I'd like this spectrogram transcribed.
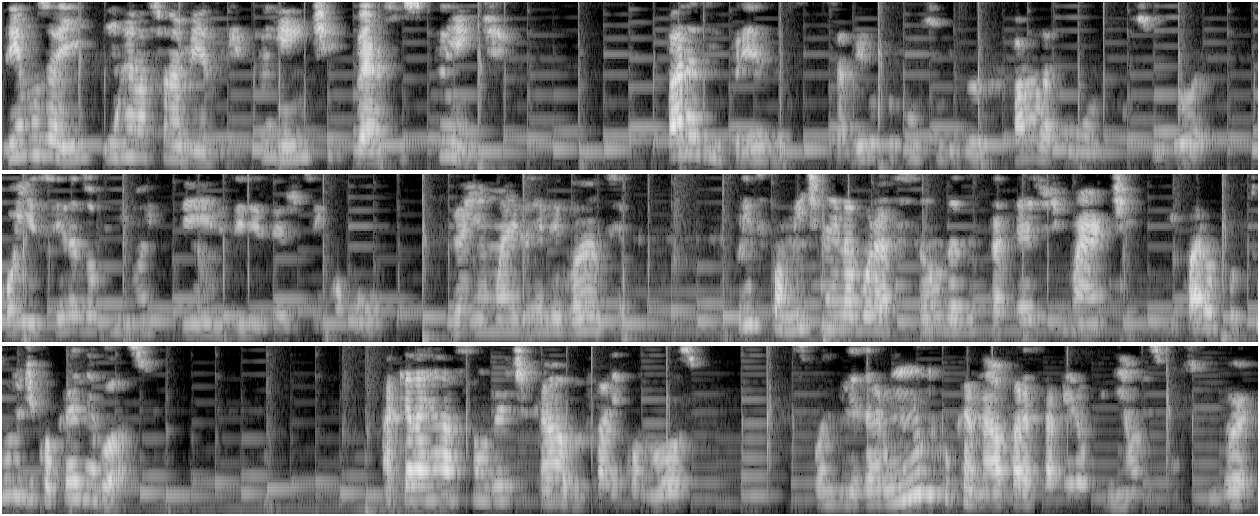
Temos aí um relacionamento de cliente versus cliente. Para as empresas, saber o que o consumidor fala com outro consumidor, conhecer as opiniões deles e desejos em comum, ganha mais relevância, principalmente na elaboração das estratégias de marketing e para o futuro de qualquer negócio. Aquela relação vertical do fale conosco, disponibilizar um único canal para saber a opinião desse consumidor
